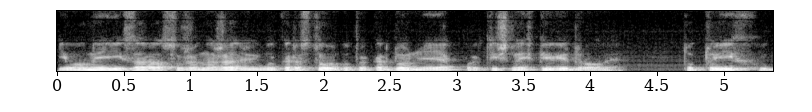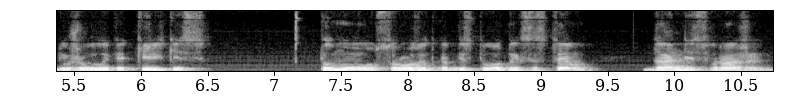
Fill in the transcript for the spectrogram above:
і вони їх зараз уже, на жаль, використовують по прикордонні як практично FPV-дрони. Тобто їх дуже велика кількість. Тому з розвитком безпілотних систем дальність вражень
